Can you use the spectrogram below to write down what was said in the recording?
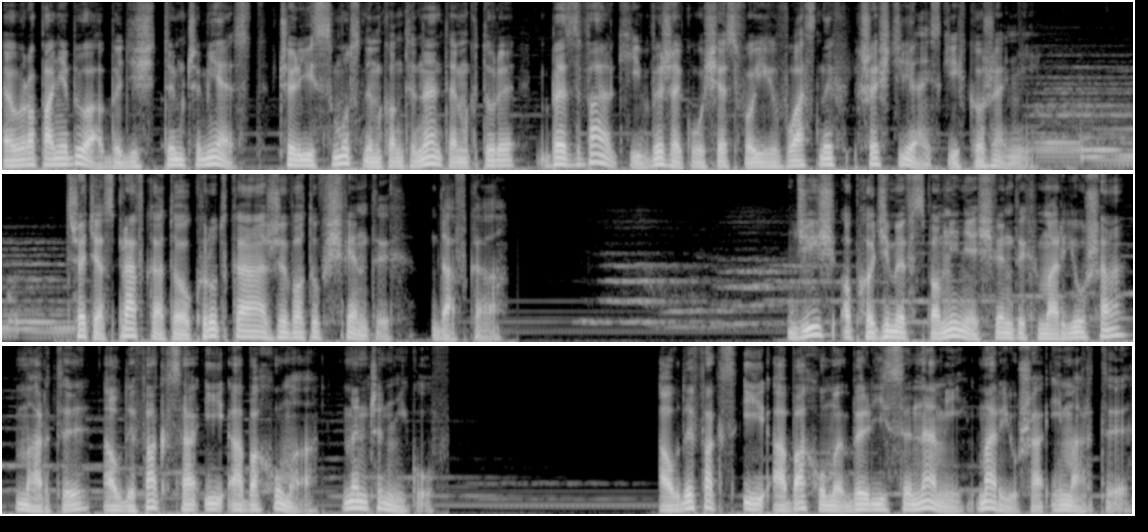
Europa nie byłaby dziś tym, czym jest, czyli smutnym kontynentem, który bez walki wyrzekł się swoich własnych chrześcijańskich korzeni. Trzecia sprawka to krótka żywotów świętych, dawka. Dziś obchodzimy wspomnienie świętych Mariusza, Marty, Audyfaksa i Abachuma, męczenników. Audyfaks i Abachum byli synami Mariusza i Marty.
